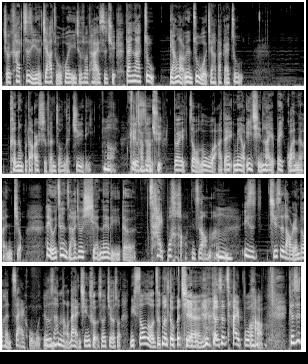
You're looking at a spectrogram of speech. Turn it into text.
就他自己的家族会议，就说他还是去，但是他住养老院，住我家大概住可能不到二十分钟的距离啊，可以常常去。对，走路啊，但没有疫情，他也被关了很久。他有一阵子他就嫌那里的菜不好，你知道吗？嗯，一直。其实老人都很在乎，就是他们脑袋很清楚的时候，觉得说你收了我这么多钱，可是菜不好。可是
